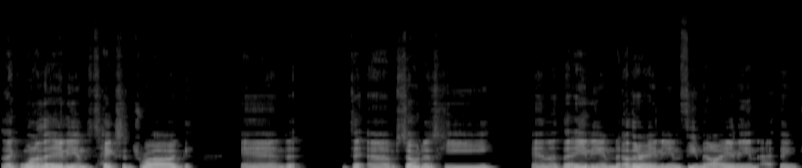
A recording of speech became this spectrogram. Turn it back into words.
like one of the aliens takes a drug and the, um so does he and the alien the other alien female alien i think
